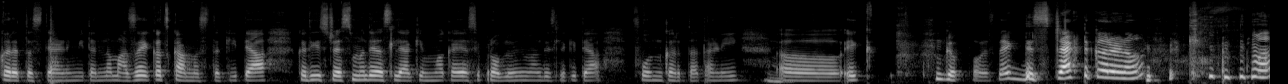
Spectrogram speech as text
करत असते आणि मी त्यांना माझं एकच काम असतं की त्या कधी स्ट्रेसमध्ये असल्या किंवा काही असे प्रॉब्लेम मला दिसले की त्या फोन करतात. आणि अं, एक गप्पा असतं एक डिस्ट्रॅक्ट करणं किंवा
